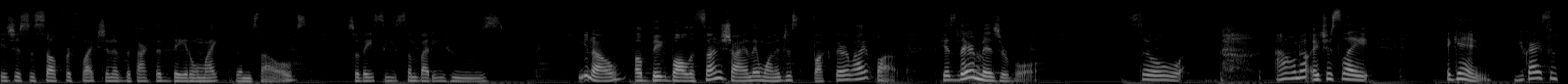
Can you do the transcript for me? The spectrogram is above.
is just a self reflection of the fact that they don't like themselves. So they see somebody who's, you know, a big ball of sunshine, they want to just fuck their life up because they're miserable. So I don't know. It's just like, again, you guys can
